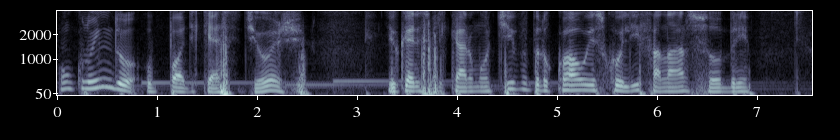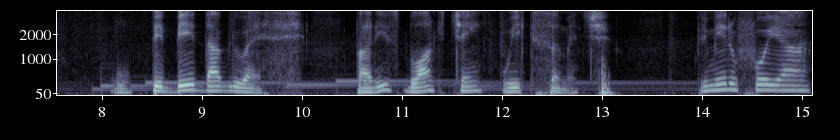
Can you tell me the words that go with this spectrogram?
Concluindo o podcast de hoje, eu quero explicar o motivo pelo qual eu escolhi falar sobre o PBWS Paris Blockchain Week Summit. Primeiro foi a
